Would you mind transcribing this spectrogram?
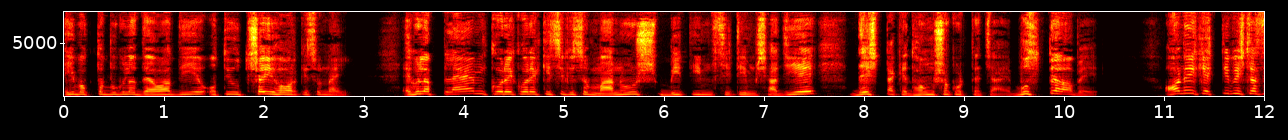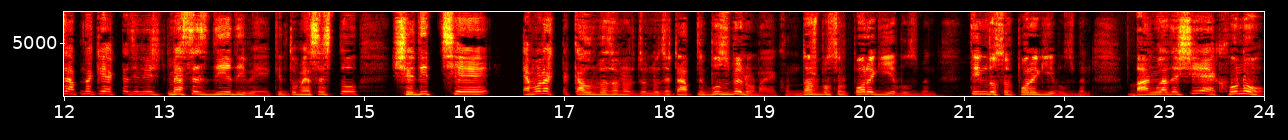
এই বক্তব্যগুলো দেওয়া দিয়ে অতি উৎসাহী হওয়ার কিছু নাই। এগুলা প্ল্যান করে করে কিছু কিছু মানুষ বিটিম সিটিম সাজিয়ে দেশটাকে ধ্বংস করতে চায়। বুঝতে হবে। অনেক অ্যাক্টিভিস্ট আছে, আপনাকে একটা জিনিস মেসেজ দিয়ে দিবে, কিন্তু মেসেজ তো সে দিচ্ছে এমন একটা কাউর বাজানোর জন্য যেটা আপনি বুঝবেনও না এখন। দশ বছর পরে গিয়ে বুঝবেন, তিন বছর পরে গিয়ে বুঝবেন। বাংলাদেশে এখনও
